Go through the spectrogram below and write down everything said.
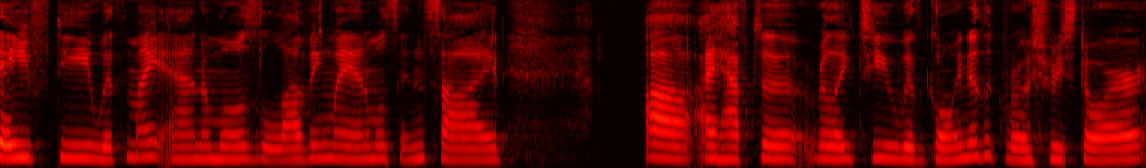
safety with my animals, loving my animals inside. Uh, I have to relate to you with going to the grocery store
